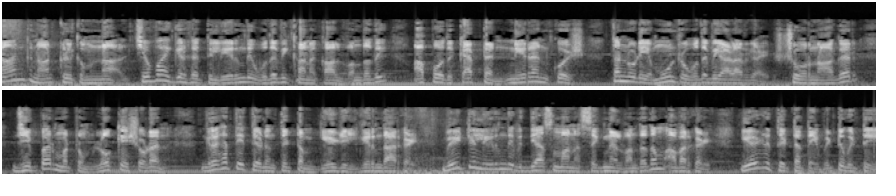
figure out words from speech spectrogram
நான்கு நாட்களுக்கு முன்னால் செவ்வாய் கிரகத்தில் இருந்து உதவிக்கான கால் வந்தது. அப்போது கேப்டன் நிரன் குஷ் தன்னுடைய மூன்று உதவியாளர்கள் ஷோர்நாகர் ஜிப்பர் மற்றும் லோகேஷுடன் கிரகத்தை தேடும் திட்டம் ஏழில் இருந்தார்கள். வீட்டில் இருந்து வித்தியாசமான சிக்னல் வந்ததும் அவர்கள் ஏழு திட்டத்தை விட்டுவிட்டு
